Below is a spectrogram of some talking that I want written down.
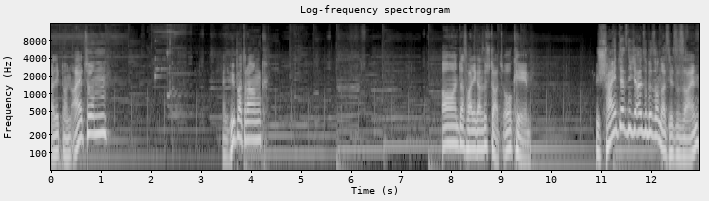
Da liegt noch ein Item. Ein Hypertrank. Und das war die ganze Stadt. Okay. Scheint jetzt nicht allzu besonders hier zu sein.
